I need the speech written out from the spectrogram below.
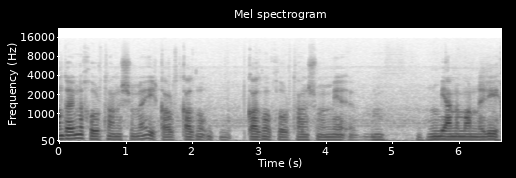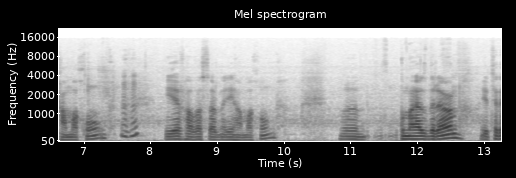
Մանդարինը խորհրդանշում է իր կազմով կազմով խորհրդանշում է միանմանների համախումբ եւ հավասարների համախումբ գումարած դրան, եթե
